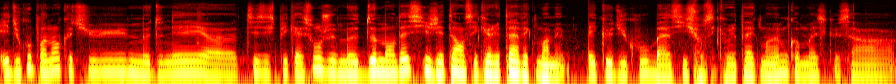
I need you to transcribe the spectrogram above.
Et du coup, pendant que tu me donnais euh, tes explications, je me demandais si j'étais en sécurité avec moi-même. Et que du coup, bah, si je suis en sécurité avec moi-même, comment est-ce que ça,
